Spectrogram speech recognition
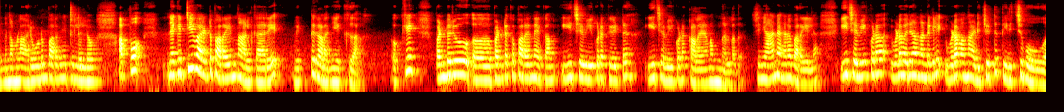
എന്ന് നമ്മൾ ആരോടും പറഞ്ഞിട്ടില്ലല്ലോ. അപ്പോൾ നെഗറ്റീവായിട്ട് പറയുന്ന ആൾക്കാരെ വിട്ട് കളഞ്ഞേക്കുക ഓക്കെ പണ്ടൊരു പണ്ടൊക്കെ പറയുന്നേക്കാം ഈ ചെവി കൂടെ കേട്ട് ഈ ചെവി കൂടെ കളയണം എന്നുള്ളത്. പക്ഷെ ഞാൻ അങ്ങനെ പറയില്ല. ഈ ചെവി കൂടെ ഇവിടെ വരികയാണെന്നുണ്ടെങ്കിൽ ഇവിടെ വന്ന് അടിച്ചിട്ട് തിരിച്ചു പോവുക.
